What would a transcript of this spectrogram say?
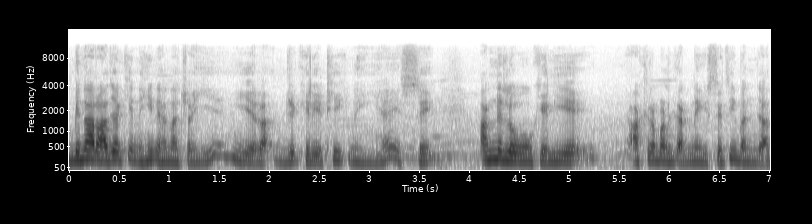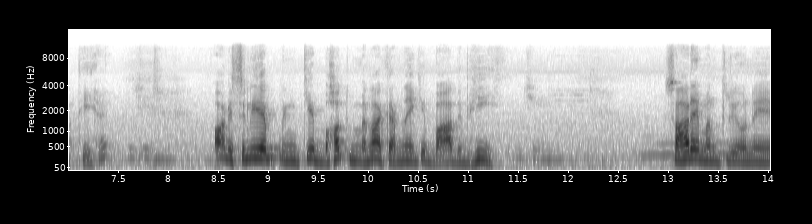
बिना राजा के नहीं रहना चाहिए। ये राज्य के लिए ठीक नहीं है। इससे अन्य लोगों के लिए आक्रमण करने की स्थिति बन जाती है। और इसलिए इनके बहुत मना करने के बाद भी सारे मंत्रियों ने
